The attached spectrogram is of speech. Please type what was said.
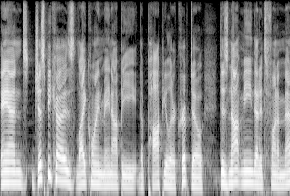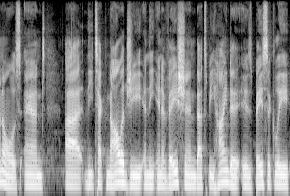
And just because Litecoin may not be the popular crypto does not mean that its fundamentals and uh, the technology and the innovation that's behind it is basically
